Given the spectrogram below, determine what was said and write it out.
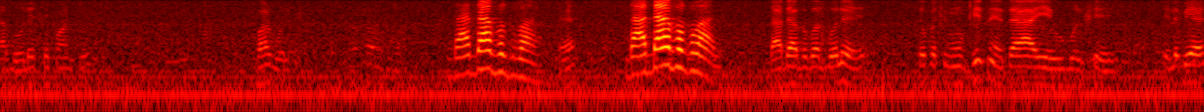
આ બોલે છે કોણ છે? કોણ બોલે દાદા ભગવાન. દાદા ભગવાન. દાદા ભગવાન બોલે તો પછી હું ઉઠીશ ને તો આ એવું બોલશે. એટલે બે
